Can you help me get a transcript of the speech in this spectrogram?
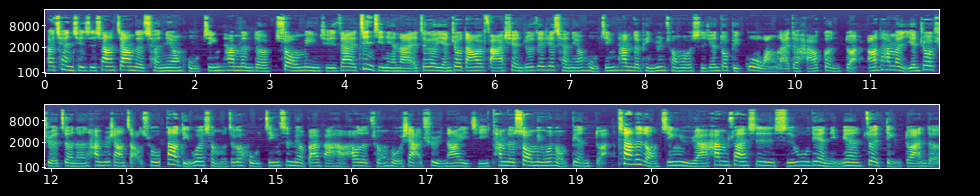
而且，其实像这样的成年虎鲸，它们的寿命，其实在近几年来，这个研究单位发现，就是这些成年虎鲸，它们的平均存活时间都比过往来的还要更短。然后，他们研究学者呢，他们就想找出到底为什么这个虎鲸是没有办法好好的存活下去，然后以及它们的寿命为什么变短。像这种鲸鱼啊，它们算是食物链里面最顶端的。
